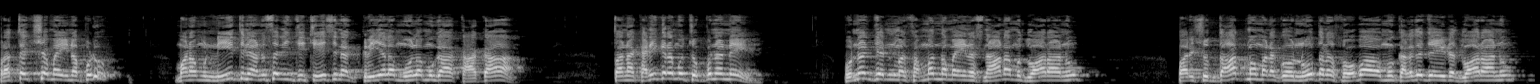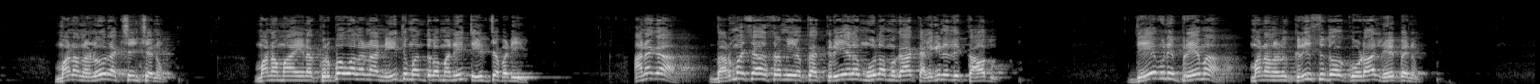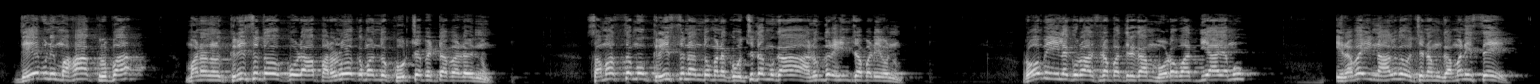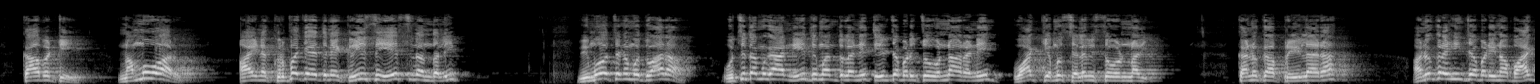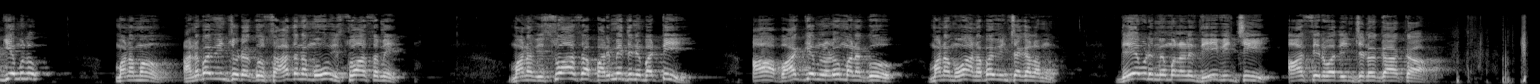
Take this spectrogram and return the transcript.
ప్రత్యక్షమైనప్పుడు మనము నీతిని అనుసరించి చేసిన క్రియల మూలముగా కాక తన కనికరము చొప్పుననే పునర్జన్మ సంబంధమైన స్నానము ద్వారాను పరిశుద్ధాత్మ మనకు నూతన స్వభావము కలగజేయుట ద్వారాను మనలను రక్షించెను. మనం ఆయన కృప వలన నీతిమంతులమని తీర్చబడి అనగా ధర్మశాస్త్రం యొక్క క్రియల మూలముగా కలిగినది కాదు. దేవుని ప్రేమ మనలను క్రీస్తుతో కూడా లేపెను. దేవుని మహాకృప మనలను క్రీస్తుతో కూడా పరలోకమందు కూర్చోబెట్టబడను. సమస్తము క్రీస్తునందు మనకు ఉచితముగా అనుగ్రహించబడి ఉను రోమీలకు రాసిన పత్రిక మూడవ అధ్యాయము ఇరవై నాలుగవ వచనం గమనిస్తే కాబట్టి నమ్మువారు ఆయన కృపచేతనే క్రీస్తు ఏస్తునందలి విమోచనము ద్వారా ఉచితముగా నీతిమంతులని తీర్చబడుచూ ఉన్నారని వాక్యము సెలవిస్తూ ఉన్నది. కనుక ప్రియులారా అనుగ్రహించబడిన భాగ్యములు మనము అనుభవించుటకు సాధనము విశ్వాసమే. మన విశ్వాస పరిమితిని బట్టి ఆ భాగ్యములను మనకు మనము అనుభవించగలము. దేవుడు మిమ్మల్ని దీవించి ఆశీర్వదించునుగాక.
